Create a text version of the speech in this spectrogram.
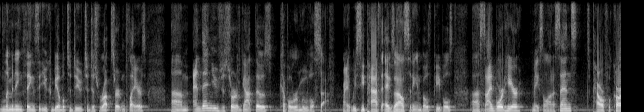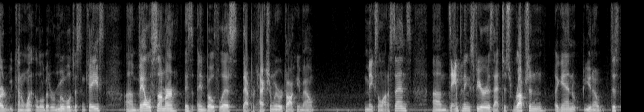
limiting things that you can be able to do to disrupt certain players. Um, and then you've just sort of got those couple removal stuff, right? We see Path to Exile sitting in both people's uh, sideboard here. Makes a lot of sense. It's a powerful card. We kind of want a little bit of removal just in case. Um, Veil of Summer is in both lists. That protection we were talking about makes a lot of sense. Um, dampening sphere is that disruption again, you know, just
